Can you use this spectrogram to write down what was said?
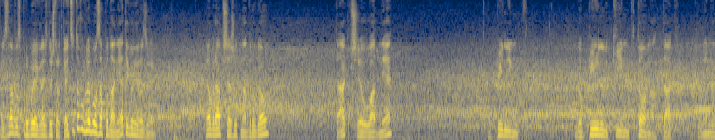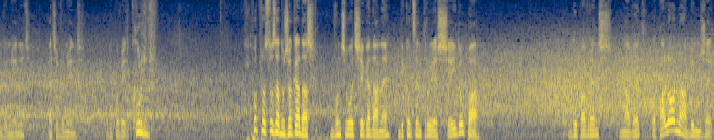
No i znowu spróbuję grać do środka. I co to w ogóle było za podanie? Ja tego nie rozumiem. Dobra, przerzut na drugą. Tak, przyjął ładnie. Do Pilling... Do Pilkingtona, tak. Powinienem wymienić. Znaczy wymienić. Wypowiedzieć. Kurw! Po prostu za dużo gadasz. Włączyło ci się gadane. Dekoncentrujesz się i dupa. Dupa wręcz nawet opalona, bym rzekł.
